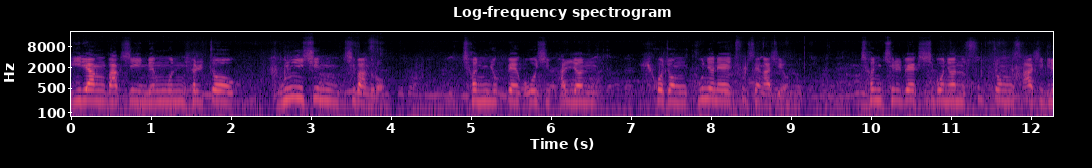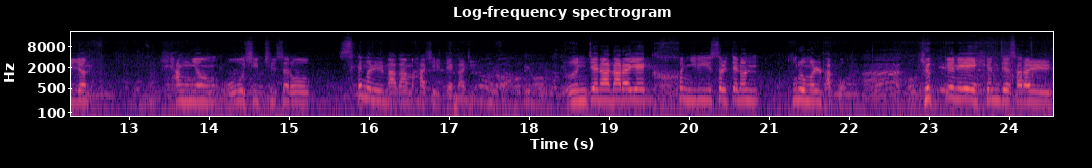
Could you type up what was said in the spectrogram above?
밀양 박씨 명문 혈족 문신 집안으로 1658년 효종 9년에 출생하시어 1715년 숙종 41년 향령 57세로 생을 마감하실 때까지 언제나 나라에 큰 일이 있을 때는 부름을 받고 격변의 현대사를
